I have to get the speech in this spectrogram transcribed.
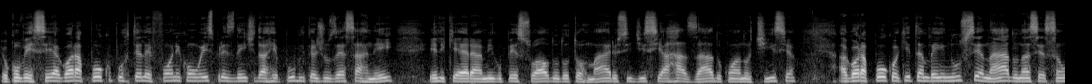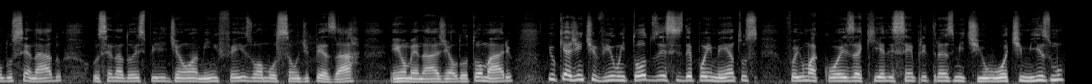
Eu conversei agora há pouco por telefone com o ex-presidente da República, José Sarney, ele que era amigo pessoal do Dr. Mário, se disse arrasado com a notícia. Agora há pouco aqui também no Senado, na sessão do Senado, o senador Espiridião Amin fez uma moção de pesar em homenagem ao Dr. Mário, e o que a gente viu em todos esses depoimentos foi uma coisa que ele sempre transmitiu, o otimismo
